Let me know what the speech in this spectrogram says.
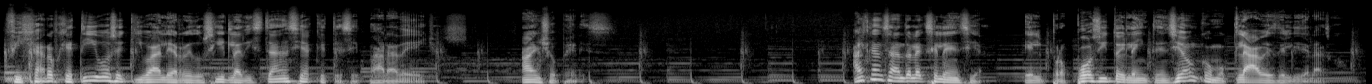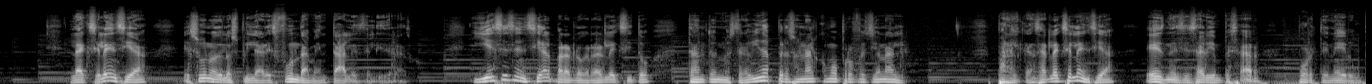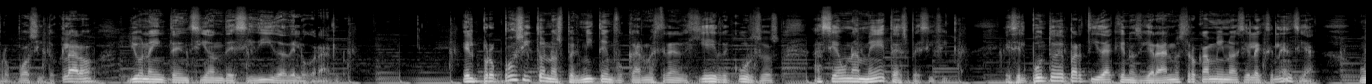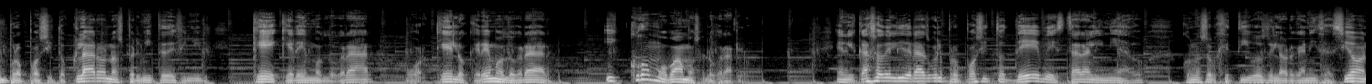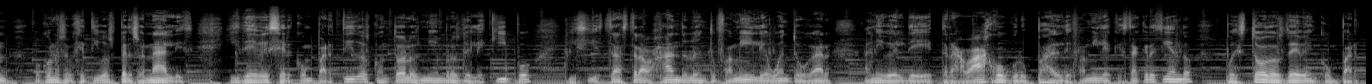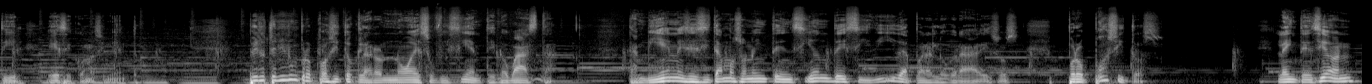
Fijar objetivos equivale a reducir la distancia que te separa de ellos. Ancho Pérez. Alcanzando la excelencia, el propósito y la intención como claves del liderazgo. La excelencia es uno de los pilares fundamentales del liderazgo y es esencial para lograr el éxito tanto en nuestra vida personal como profesional. Para alcanzar la excelencia es necesario empezar por tener un propósito claro y una intención decidida de lograrlo. El propósito nos permite enfocar nuestra energía y recursos hacia una meta específica. Es el punto de partida que nos guiará en nuestro camino hacia la excelencia. Un propósito claro nos permite definir qué queremos lograr, por qué lo queremos lograr y cómo vamos a lograrlo. En el caso del liderazgo, el propósito debe estar alineado con los objetivos de la organización o con los objetivos personales y debe ser compartidos con todos los miembros del equipo y si estás trabajándolo en tu familia o en tu hogar a nivel de trabajo grupal de familia que está creciendo, pues todos deben compartir ese conocimiento. Pero tener un propósito claro no es suficiente, no basta. También necesitamos una intención decidida para lograr esos propósitos. La intención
